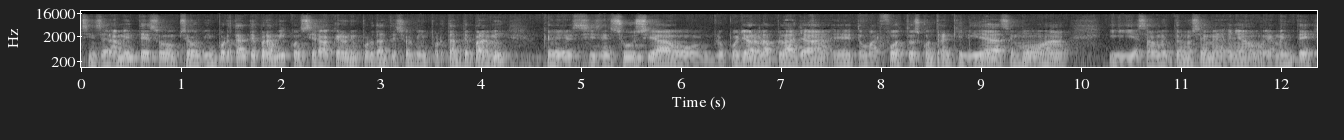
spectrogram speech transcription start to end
sinceramente, eso se volvió importante para mí. Consideraba que no era importante, se volvió importante para mí. Que si se ensucia o lo puedo llevar a la playa, eh, tomar fotos con tranquilidad, se moja y hasta el momento no se me ha dañado. Obviamente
